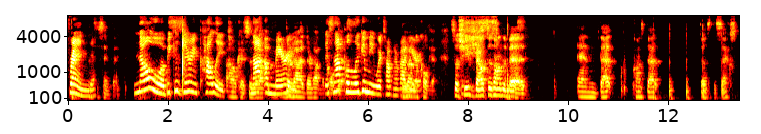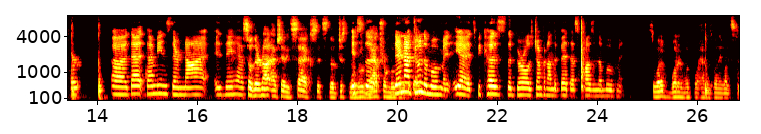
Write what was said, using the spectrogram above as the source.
friend. It's the same thing. No, because they're in college. Oh, okay, it's so not a marriage. They're not. They're not in the it's not yet. polygamy we're talking about not here. cult yet. So she bounces on the bed, and that that does the sex part. Uh, that that means they're not. They have. So they're not actually having sex. It's the just the, It's move, the- natural movement. they're not the doing the movement. Yeah, it's because the girl is jumping on the bed that's causing the movement. So what if what if, what happens when he wants to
